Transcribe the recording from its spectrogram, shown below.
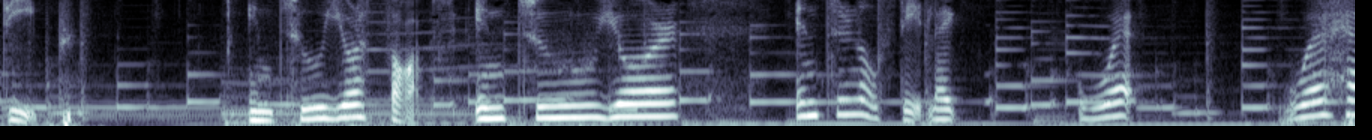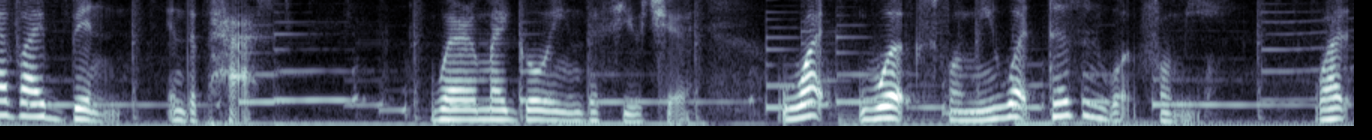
deep into your thoughts, into your internal state. Like, where, where have I been in the past? Where am I going in the future? What works for me? What doesn't work for me? What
